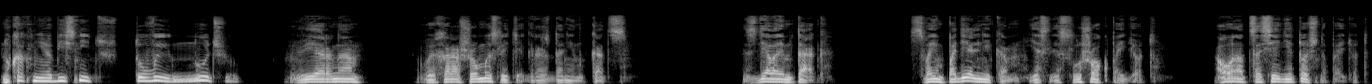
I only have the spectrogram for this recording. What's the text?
Но как мне объяснить, что вы ночью... Верно. Вы хорошо мыслите, гражданин Кац. Сделаем так. Своим подельникам, если слушок пойдет, а он от соседей точно пойдет,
